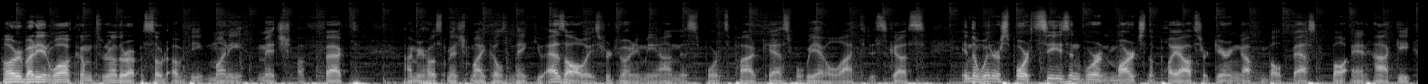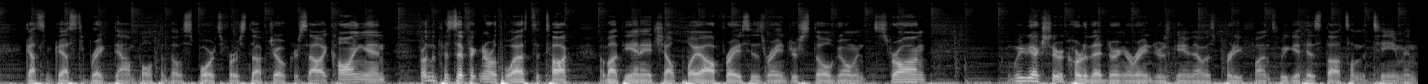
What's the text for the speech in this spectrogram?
Hello, everybody, and welcome to another episode of the Money Mitch Effect. I'm your host, Mitch Michaels, and thank you, as always, for joining me on this sports podcast where we have a lot to discuss. In the winter sports season, we're in March, and the playoffs are gearing up in both basketball and hockey. Got some guests to break down both of those sports. First up, Joe Crisali calling in from the Pacific Northwest to talk about the NHL playoff races. Rangers still going strong we actually recorded that during a Rangers game. That was pretty fun. So we get his thoughts on the team and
